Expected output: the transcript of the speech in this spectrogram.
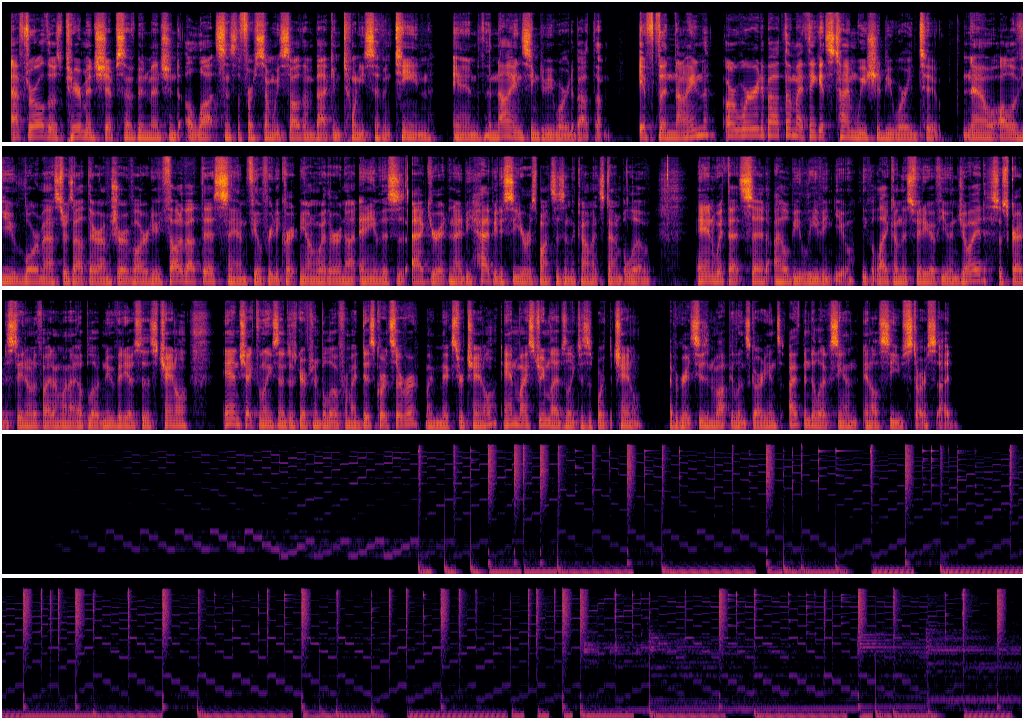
After all, those pyramid ships have been mentioned a lot since the first time we saw them back in 2017, and the Nine seem to be worried about them if the nine are worried about them, I think it's time we should be worried too. Now, all of you lore masters out there, I'm sure have already thought about this, and feel free to correct me on whether or not any of this is accurate, and I'd be happy to see your responses in the comments down below. And with that said, I'll be leaving you. Leave a like on this video if you enjoyed, subscribe to stay notified on when I upload new videos to this channel, and check the links in the description below for my Discord server, my Mixer channel, and my Streamlabs link to support the channel. Have a great season of Opulence, Guardians. I've been Dylexion, and I'll see you Starside.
